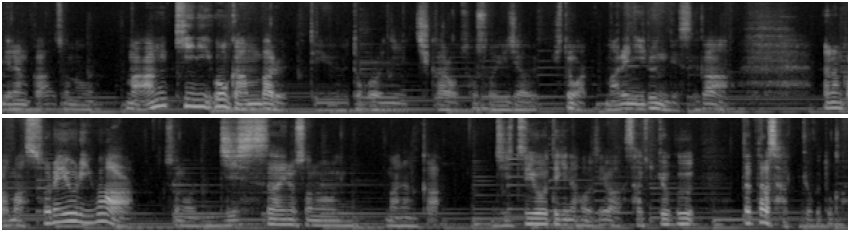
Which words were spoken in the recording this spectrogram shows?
で、なんか、その、まあ、暗記を頑張るっていうところに力を注いじゃう人が稀にいるんですが、なんかまあ、それよりは、その実際のその、まあなんか、実用的な方では作曲だったら作曲とか、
